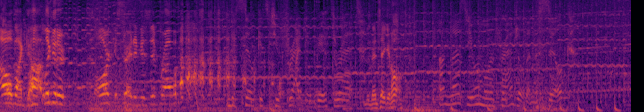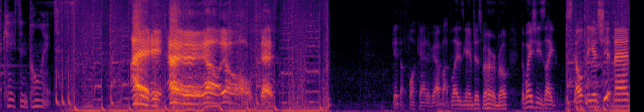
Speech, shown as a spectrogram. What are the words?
Oh my god, look at her orchestrating this shit, bro. The silk is too fragile to be a threat. and then take it off. Unless you're more fragile than the silk. Case in point. Hey, hey, yo, yo, shit. Get the fuck out of here. I'm not playing this game just for her, bro. The way she's like stealthy and shit, man.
